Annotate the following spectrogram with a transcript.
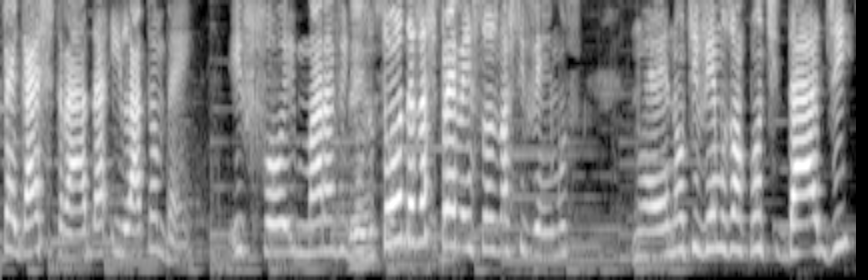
pegar a estrada e lá também. E foi maravilhoso. Penso. Todas as prevenções nós tivemos, não é? Não tivemos uma quantidade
